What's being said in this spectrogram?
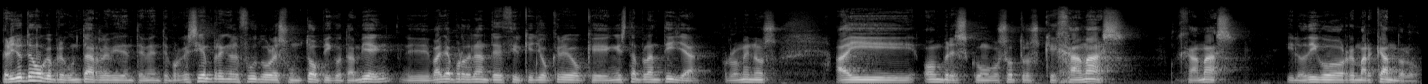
Pero yo tengo que preguntarle, evidentemente, porque siempre en el fútbol es un tópico también. Eh, vaya por delante decir que yo creo que en esta plantilla, por lo menos, hay hombres como vosotros que jamás, jamás, y lo digo remarcándolo,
